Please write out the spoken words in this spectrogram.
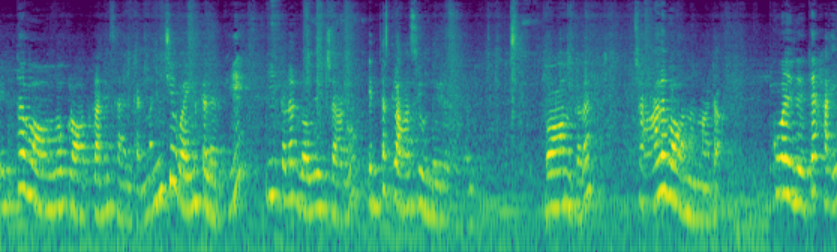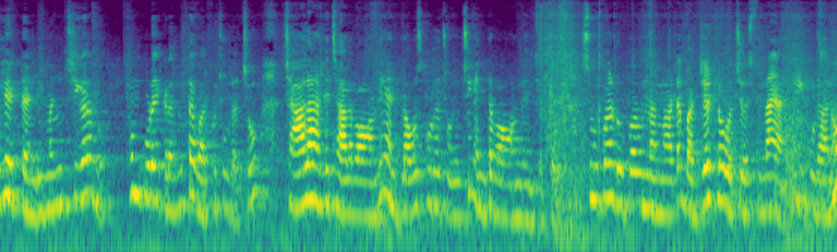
ఎంత బాగుందో క్లాత్ కానీ శారీ కానీ. మంచి వైట్ కలర్కి ఈ కలర్ బ్లౌజ్ ఇచ్చారు. ఎంత క్లాసీ ఉందో ఇలా చూడండి. బాగుంది కదా? చాలా బాగుందన్నమాట. ఎక్కువ ఇదైతే హైలైట్ అండి. మంచిగా మొత్తం కూడా ఇక్కడ అంతా వర్క్ చూడొచ్చు. చాలా అంటే చాలా బాగుంది. అండ్ బ్లౌజ్ కూడా చూడొచ్చు. ఎంత బాగుంది అని చెప్పి. సూపర్ డూపర్ ఉందన్నమాట. బడ్జెట్లో వచ్చేస్తున్నాయి అన్నీ కూడాను.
